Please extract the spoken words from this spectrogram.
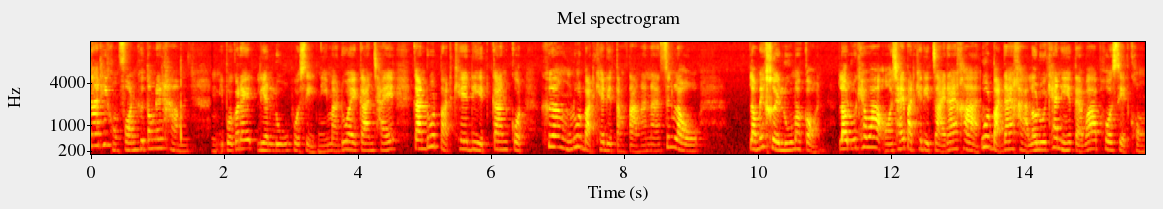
หน้าที่ของฟอนต์คือต้องได้ทำอีโปยก็ได้เรียนรู้โปรเซสนี้มาด้วยการใช้การรูดบัตรเครดิต การกดเครื่องรูดบัตรเครดิตต่างๆนานาซึ่งเราเราไม่เคยรู้มาก่อน เรารู้แค่ว่าอ๋อใช้บัตรเครดิตจ่ายได้ค่ะ รูดบัตรได้ค่ะ เรารู้แค่นี้แต่ว่าโปรเซสของ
